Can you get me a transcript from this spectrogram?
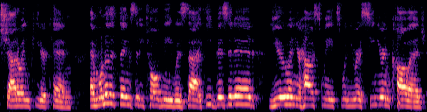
shadowing Peter King. And one of the things that he told me was that he visited you and your housemates when you were a senior in college.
